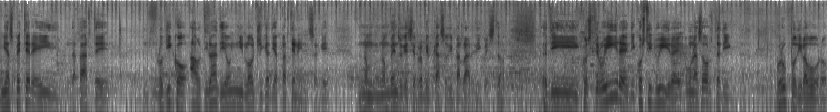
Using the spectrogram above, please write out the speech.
mi aspetterei da parte, lo dico al di là di ogni logica di appartenenza, che non, non penso che sia proprio il caso di parlare di questo, eh, di costruire, di costituire una sorta di gruppo di lavoro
